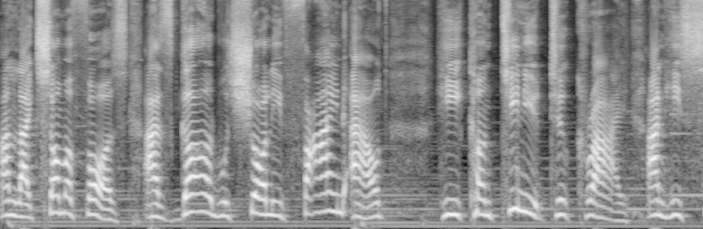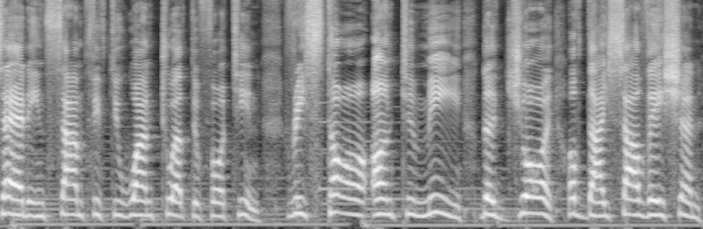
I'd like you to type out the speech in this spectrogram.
and like some of us, as God would surely find out. He continued to cry, and he said in Psalm 51 12 to 14, Restore unto me the joy of thy salvation,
